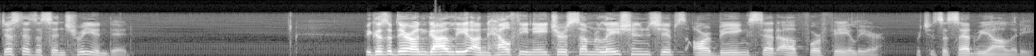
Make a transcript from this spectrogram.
just as a centurion did. Because of their ungodly, unhealthy nature, some relationships are being set up for failure, which is a sad reality.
